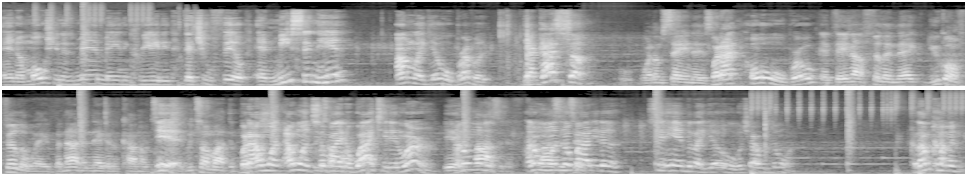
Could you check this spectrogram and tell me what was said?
and emotion is man-made and created that you feel. And me sitting here, I'm like, "Yo, brother, y'all got something." What I'm saying is, But I hold, bro. if they not feeling that, you gonna feel away, but not a negative connotation. Yeah. we talking about the. But I want I want We somebody to watch it and learn. Yeah, I don't want positive. I don't want nobody to sit here and be like, yo, what y'all was doing? Cause I'm coming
